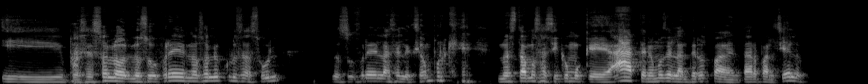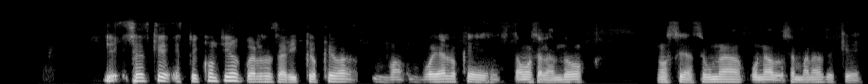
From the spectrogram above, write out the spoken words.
y pues eso lo, sufre no solo el Cruz Azul, lo sufre la selección porque no estamos así como que, ah, tenemos delanteros para aventar para el cielo. Sabes que estoy contigo de acuerdo, César, y creo que voy a lo que estamos hablando, no sé, hace una, una o dos semanas de que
